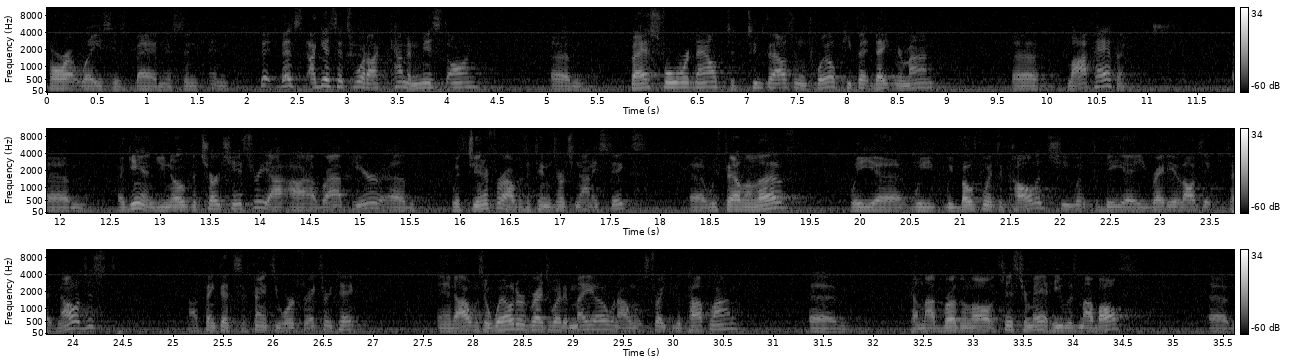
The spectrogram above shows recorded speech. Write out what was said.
far outweighs his badness. And, and that, that's, I guess that's what I kind of missed on. Um, fast forward now to 2012, keep that date in your mind. Uh, life happened. Um, again, you know the church history. I, I arrived here um, with Jennifer. I was attending church in 96. Uh, we fell in love. We, uh, we, we both went to college. She went to be a radiologic technologist. I think that's a fancy word for x-ray tech. And I was a welder, graduated Mayo, and I went straight to the pipeline. Um, my brother-in-law and sister met. He was my boss. Um,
